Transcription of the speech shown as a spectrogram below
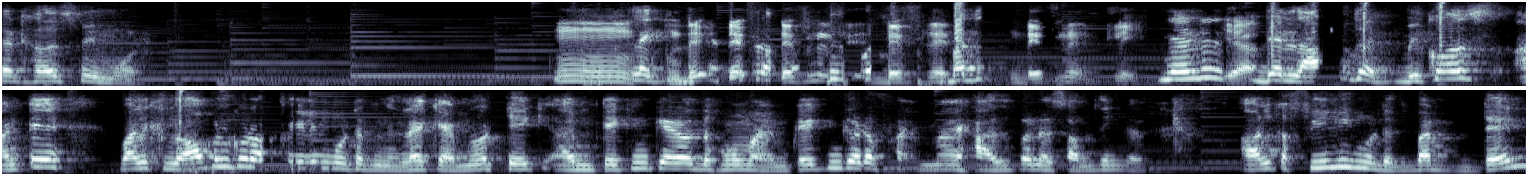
that helps me more because అంటే వాళ్ళకి లోపల కూడా ఫీలింగ్ ఉంటుంది. Like I'm not take I'm taking care of the home I'm taking care of my husband something వాళ్ళకి ఫీలింగ్ ఉంటుంది. But then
